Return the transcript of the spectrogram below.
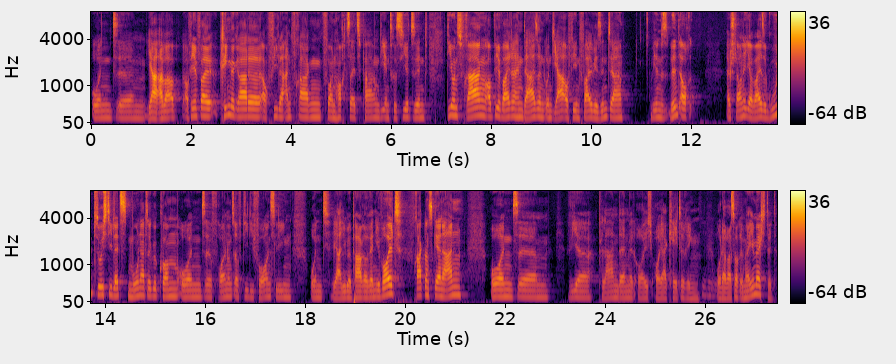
Und ähm, ja, aber auf jeden Fall kriegen wir gerade auch viele Anfragen von Hochzeitspaaren, die interessiert sind, die uns fragen, ob wir weiterhin da sind. Und ja, auf jeden Fall, wir sind da. Wir sind auch erstaunlicherweise gut durch die letzten Monate gekommen und äh, freuen uns auf die, die vor uns liegen. Und ja, liebe Paare, wenn ihr wollt, fragt uns gerne an und ähm, wir planen dann mit euch euer Catering oder was auch immer ihr möchtet.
